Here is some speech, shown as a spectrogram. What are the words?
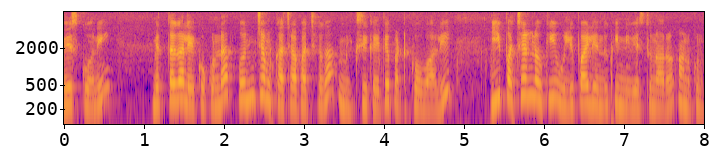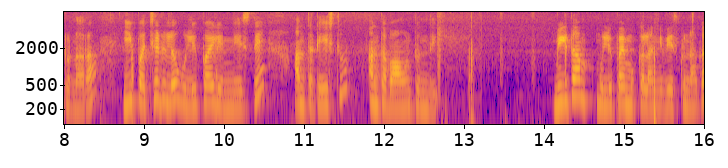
వేసుకొని మెత్తగా లేకోకుండా కొంచెం కచ్చాపచ్చగా మిక్సీకి అయితే పట్టుకోవాలి. ఈ పచ్చడిలోకి ఉల్లిపాయలు ఎందుకు ఇన్ని వేస్తున్నారో అనుకుంటున్నారా? ఈ పచ్చడిలో ఉల్లిపాయలు ఎన్ని వేస్తే అంత టేస్ట్ అంత బాగుంటుంది? మిగతా ఉల్లిపాయ ముక్కలు అన్నీ వేసుకున్నాక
